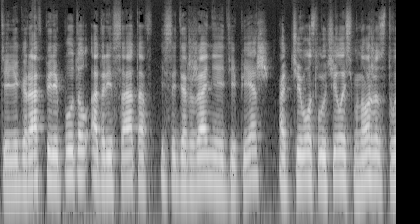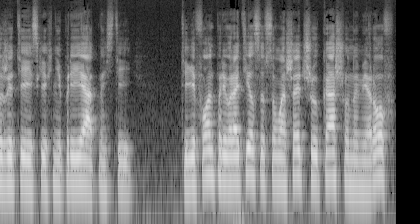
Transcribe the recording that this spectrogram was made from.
Телеграф перепутал адресатов и содержание депеш, отчего случилось множество житейских неприятностей – Телефон превратился в сумасшедшую кашу номеров,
